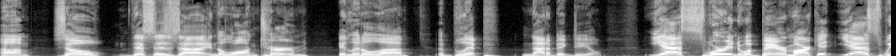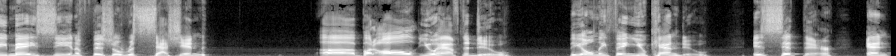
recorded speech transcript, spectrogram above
Um, so this is uh, in the long term a little uh, a blip, not a big deal. Yes, we're into a bear market. Yes, we may see an official recession. Uh, but all you have to do, the only thing you can do, is sit there and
